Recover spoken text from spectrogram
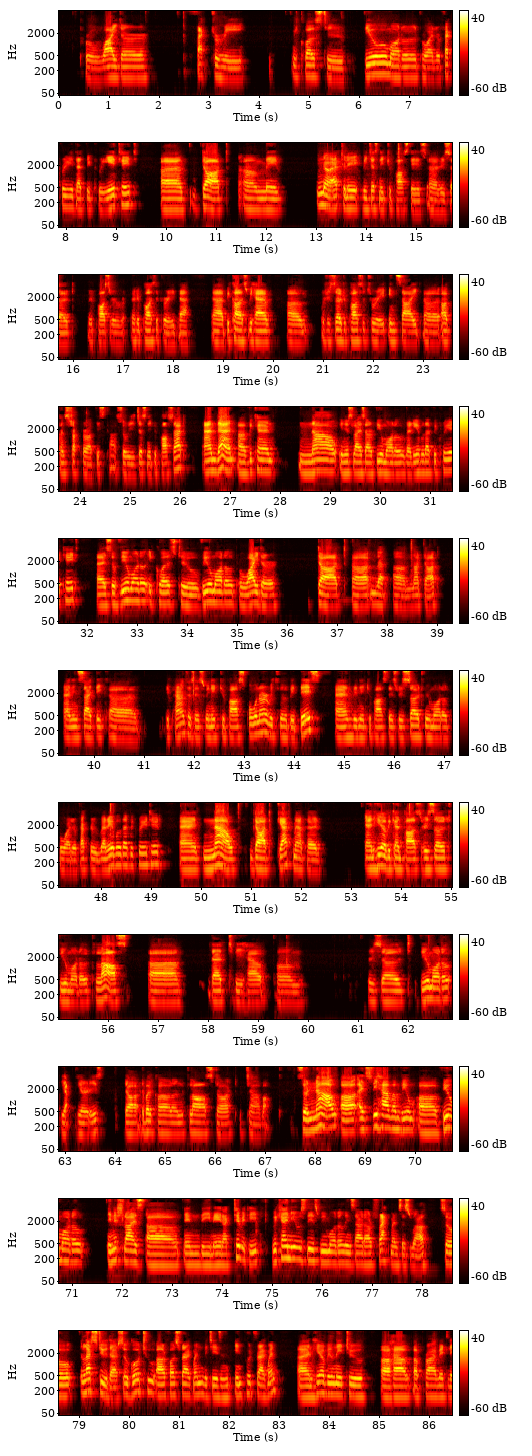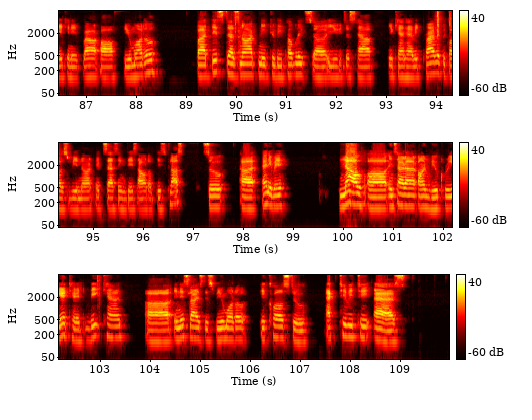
provider factory equals to view model provider factory that we created uh, dot um, may no actually we just need to pass this uh, result repository repository that uh, because we have um, result repository inside uh, our constructor of this class. So we just need to pass that. And then uh, we can now initialize our view model variable that we created. Uh, so view model equals to view model provider dot, uh, um, not dot, and inside the, uh, the parenthesis, we need to pass owner, which will be this, and we need to pass this result view model provider factory variable that we created. And now dot get method and here we can pass result view model class uh, that we have um, result view model. Yeah here it is. Dot double colon class dot java. So now uh, as we have a view uh, view model initialized uh, in the main activity we can use this view model inside our fragments as well so let's do that. So go to our first fragment, which is an input fragment. And here we'll need to uh, have a private lateinit var of view model. But this does not need to be public. So you just have, you can have it private because we're not accessing this out of this class. So uh, anyway, now uh, inside our on view created, we can uh, initialize this view model equals to activity as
